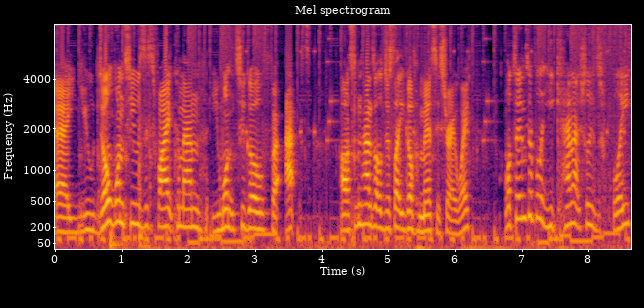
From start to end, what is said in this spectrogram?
Uh, you don't want to use this fight command, you want to go for act. Or sometimes I'll just let you go for mercy straight away. Alternatively, you can actually just flee,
